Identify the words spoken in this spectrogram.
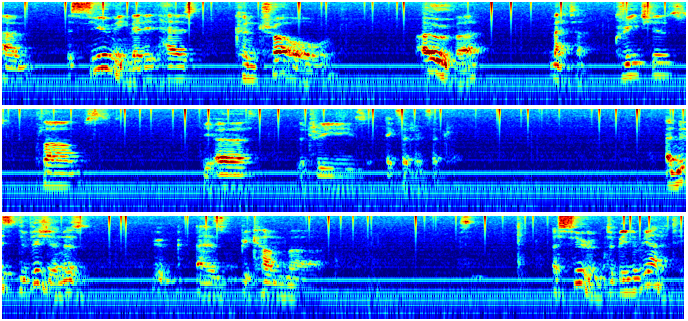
um, assuming that it has control over matter, creatures, plants, the earth, the trees, etc., etc. And this division has, has become uh, assumed to be the reality.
